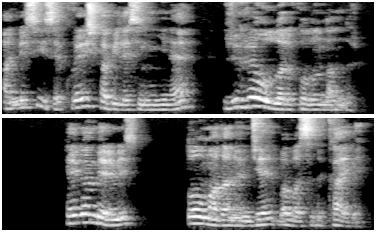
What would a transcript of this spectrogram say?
annesi ise Kureyş kabilesinin yine Zühre oğulları kolundandır. Peygamberimiz doğmadan önce babasını kaybetti.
